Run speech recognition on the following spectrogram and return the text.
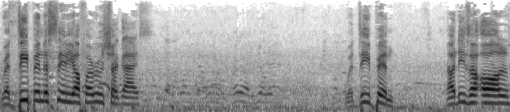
We're deep in the city of Arusha, guys. We're deep in. Now, these are all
